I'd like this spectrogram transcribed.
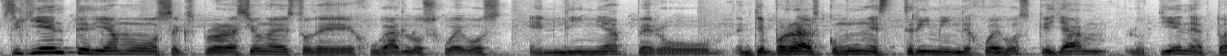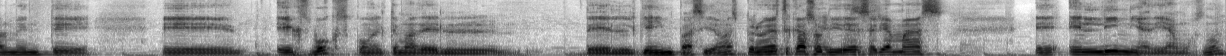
siguiente, digamos, exploración a esto de jugar los juegos en línea, pero en tiempo real, como un streaming de juegos que ya lo tiene actualmente eh, Xbox con el tema del, del, Game Pass y demás, pero en este caso la idea sería más eh, en línea, digamos, ¿no?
